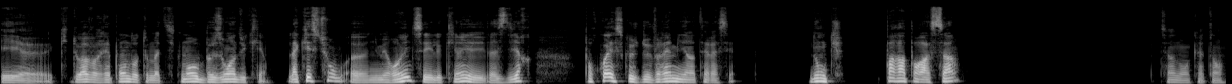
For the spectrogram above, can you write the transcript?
et euh, qui doivent répondre automatiquement aux besoins du client. La question numéro une, c'est le client il va se dire pourquoi est-ce que je devrais m'y intéresser? Donc par rapport à ça, tiens donc attends.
